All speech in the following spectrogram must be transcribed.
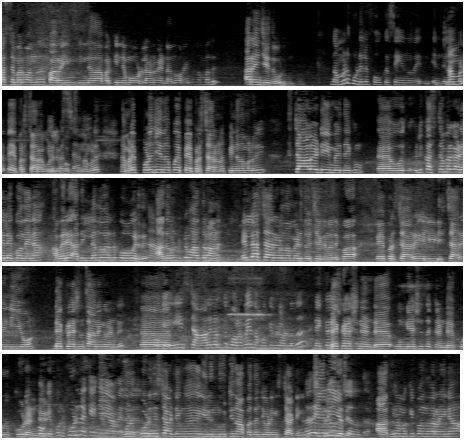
കസ്റ്റമർ വന്ന് പറയും ഇന്ന അവർക്ക് ഇന്ന മോഡലാണ് വേണ്ടതെന്ന് പറയുമ്പോൾ നമ്മൾ അറേഞ്ച് ചെയ്ത് കൊടുക്കും. നമ്മൾ കൂടുതൽ ഫോക്കസ് ചെയ്യുന്നത് നമ്മൾ പേപ്പർ സ്റ്റാറാണ് കൂടുതലും ഫോക്കസ് ചെയ്യുന്നത്. നമ്മൾ നമ്മൾ എപ്പോഴും ചെയ്യുന്ന പേപ്പർ സ്റ്റാറാണ് പിന്നെ നമ്മളൊരു സ്റ്റാളായിട്ട് ചെയ്യുമ്പോഴത്തേക്കും ഒരു കസ്റ്റമർ കടയിലേക്ക് വന്നു കഴിഞ്ഞാൽ അവർ അതില്ലെന്ന് പറഞ്ഞ് പോകരുത്. അതുകൊണ്ടിട്ട് മാത്രമാണ് എല്ലാ സ്റ്റാറുകളും നമ്മൾ എടുത്തു വെച്ചേക്കുന്നത്. ഇപ്പൊ paper star L E D star neon decoration സാധനങ്ങളുണ്ട്. ഈ സ്റ്റാറുകൾക്ക് പുറമേ നമുക്ക് ഇവിടെ ഉള്ളത് ഡെക്കറേഷൻ ഉണ്ട് ഉണ്ണിയേഷൻ സെറ്റ് ഉണ്ട് പുൽക്കൂട് ഉണ്ട്. പുൽക്കൂടിനൊക്കെ പുൽക്കൂടിന് സ്റ്റാർട്ടിങ് ഇരുന്നൂറ്റി നാപ്പത്തഞ്ച് തുടങ്ങി സ്റ്റാർട്ടിങ് ഉണ്ട്. ചെറിയത്. അത് നമുക്കിപ്പോ എന്ന് പറഞ്ഞു കഴിഞ്ഞാൽ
